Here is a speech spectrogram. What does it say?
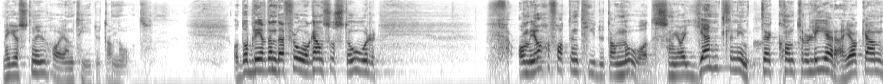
Men just nu har jag en tid av nåd. Och då blev den där frågan så stor. Om jag har fått en tid av nåd som jag egentligen inte kontrollerar. Jag kan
